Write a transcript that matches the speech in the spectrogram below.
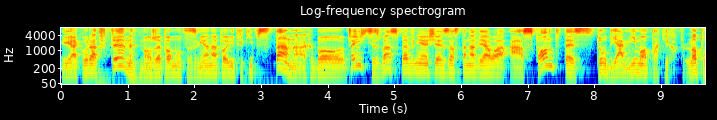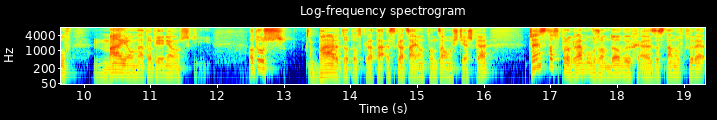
I akurat w tym może pomóc zmiana polityki w Stanach, bo część z Was pewnie się zastanawiała, a skąd te studia, mimo takich flopów, mają na to pieniążki. Otóż bardzo to skrata, skracając tą całą ścieżkę, często z programów rządowych e, ze Stanów, które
